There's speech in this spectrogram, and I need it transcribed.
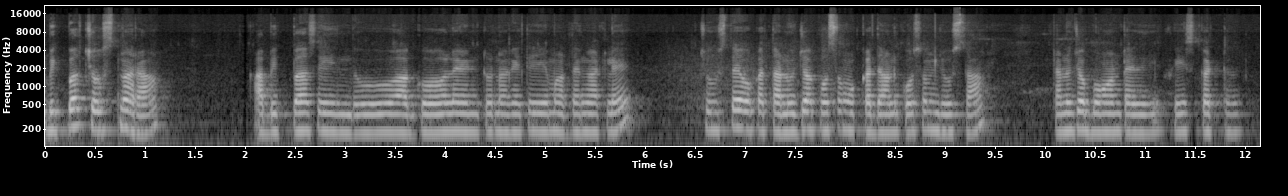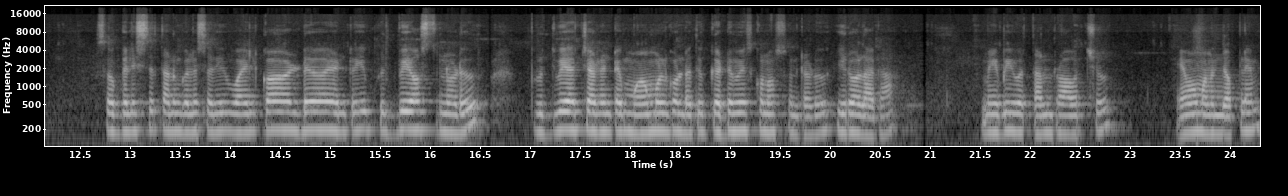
బిగ్ బాస్ చూస్తున్నారా? ఆ బిగ్ బాస్ ఏందో ఆ గోల్ ఏంటో నాకైతే ఏం అర్థం కావట్లే. చూస్తే ఒక తనుజ కోసం ఒక్క దానికోసం చూస్తా. తనుజ బాగుంటుంది ఫేస్ కట్. సో గెలిస్తే తను గెలుస్తుంది. వైల్డ్ కార్డ్ ఎంట్రీ పృథ్వీ వస్తున్నాడు. పృథ్వీ వచ్చాడంటే మామూలుగా ఉండదు గడ్డం వేసుకొని వస్తుంటాడు హీరోలాగా. మేబీ తను రావచ్చు. ఏమో మనం చెప్పలేం.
